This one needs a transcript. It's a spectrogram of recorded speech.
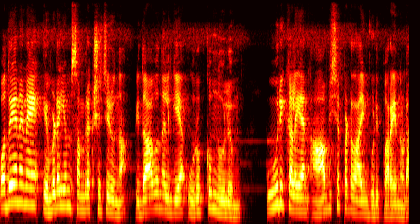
ഉദയനനെ എവിടെയും സംരക്ഷിച്ചിരുന്ന പിതാവ് നൽകിയ ഉറുക്കും നൂലും ഊരിക്കളയാൻ ആവശ്യപ്പെട്ടതായും കൂടി പറയുന്നുണ്ട്.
